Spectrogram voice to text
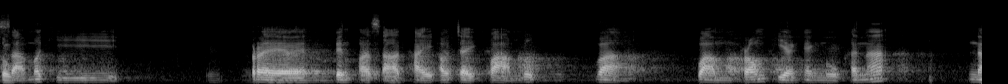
สุขสามัคคี แปลเป็นภาษาไทยเอาใจความลูกว่าความพร้อมเพียงแห่งหมู่คณะน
